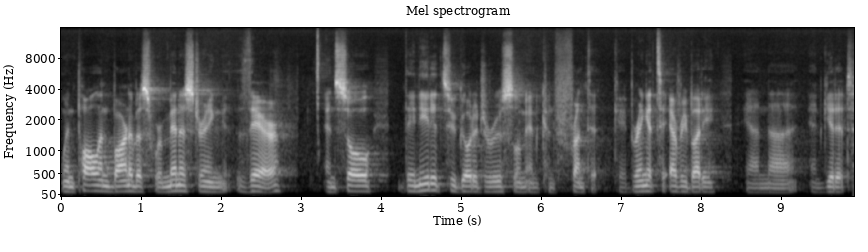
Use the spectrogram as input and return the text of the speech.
when Paul and Barnabas were ministering there. And so they needed to go to Jerusalem and confront it, okay, bring it to everybody and, uh, and get it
